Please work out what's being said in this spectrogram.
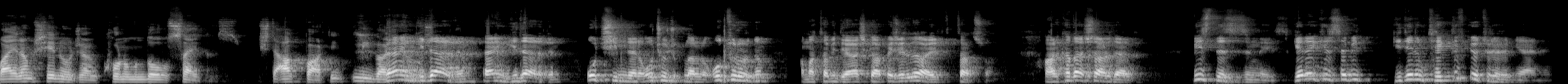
Bayram Şen Hoca'nın konumunda olsaydınız, işte AK Parti'nin il başkanı Ben giderdim, ben giderdim. O çimlere, o çocuklarla otururdum. Ama tabii DHKPC'liler ayrıldıktan sonra. Arkadaşlar derdim. Biz de sizinleyiz. Gerekirse bir gidelim teklif götürelim yani.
